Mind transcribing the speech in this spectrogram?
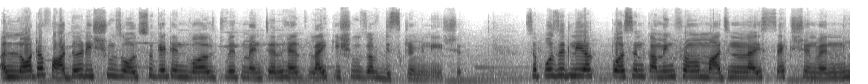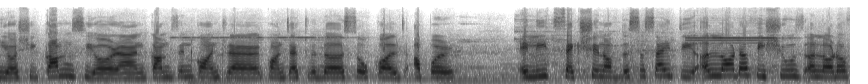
A lot of other issues also get involved with mental health, like issues of discrimination. Supposedly, a person coming from a marginalized section, when he or she comes here and comes in contact with the so-called upper elite section of the society, a lot of issues, a lot of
